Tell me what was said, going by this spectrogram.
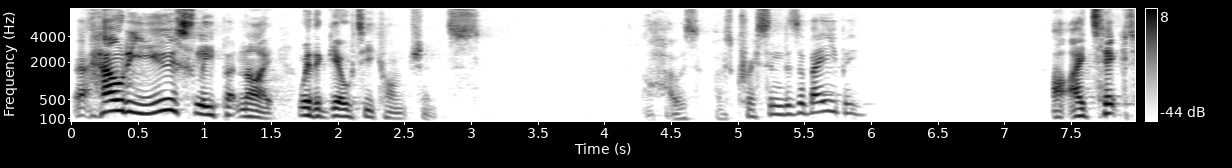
Uh, how do you sleep at night with a guilty conscience? Oh, I, was, I was christened as a baby. I ticked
